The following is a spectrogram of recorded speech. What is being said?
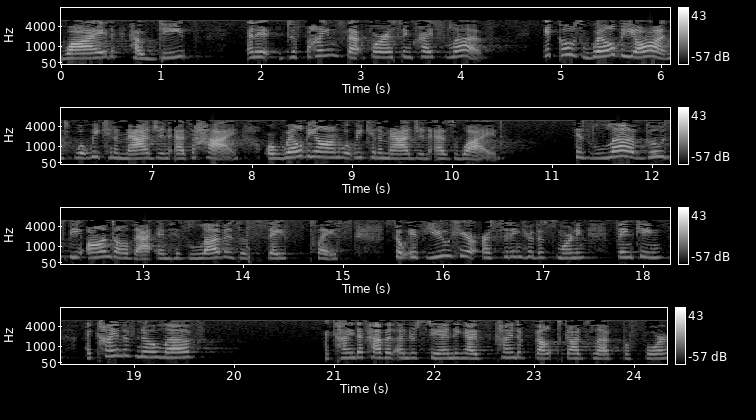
wide, how deep, and it defines that for us in Christ's love. It goes well beyond what we can imagine as high or well beyond what we can imagine as wide. His love goes beyond all that, and His love is a safe place. So if you here are sitting here this morning thinking, I kind of know love, I kind of have an understanding, I've kind of felt God's love before,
